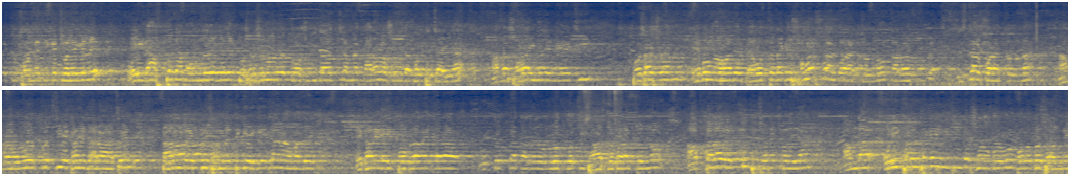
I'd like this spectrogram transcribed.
একটু সামনের দিকে চলে গেলে, এই রাস্তাটা বন্ধ হয়ে গেলে প্রশাসনের একটু অসুবিধা হচ্ছে, আমরা কারোর অসুবিধা করতে চাই না। আমরা সবাই মিলে নিয়েছি প্রশাসন এবং আমাদের ব্যবস্থাটাকে সংস্কার করার জন্য কারোর ডিস্টার্ব করার জন্য না। আমরা অনুরোধ করছি, এখানে যারা আছেন, তারাও একটু সামনের দিকে এগিয়ে যান। আমাদের এখানে এই প্রোগ্রামে যারা উদ্যোক্তা, তাদের অনুরোধ করছি সাহায্য করার জন্য। আপনারাও একটু পিছনে চলে যান। আমরা ওইখান থেকেই মিটিংটা শুরু করব, ফলত সামনে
